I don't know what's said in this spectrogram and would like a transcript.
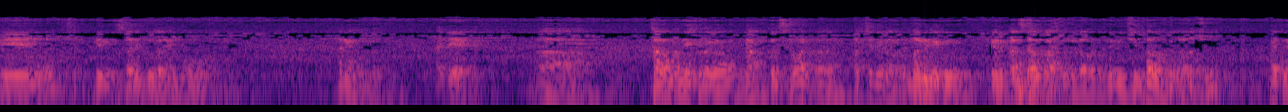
నేను దీనికి సరిదూగలేము అని ఉంటుంది అయితే చాలామంది ఇక్కడ నాకు తెలిసిన వాళ్ళ పరిచయం కాబట్టి మళ్ళీ మీకు నేను కలిసే అవకాశం ఉంది కాబట్టి దీని నుంచి ఇంకా లోతుకు అయితే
